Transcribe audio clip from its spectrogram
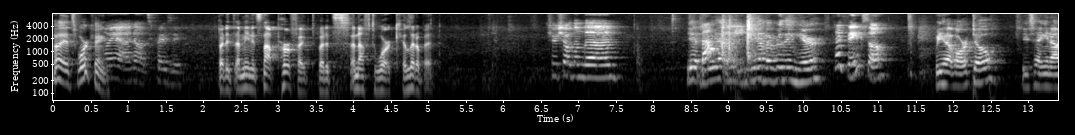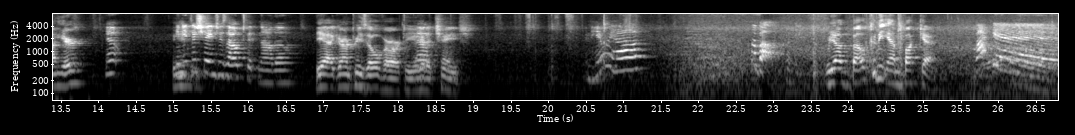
Well, it's working, Oh yeah, I know, it's crazy. but it, I mean, it's not perfect, but it's enough to work a little bit. Should we show them the... Yeah, do we have- Balcony. do we have everything here? I think so. We have Arto. He's hanging out here. Yep. We You need to change his outfit now though. Yeah, Grand Prix over, Arto. You Yeah. gotta change. And here we have the balcony. We have balcony and bucket. Bucket!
